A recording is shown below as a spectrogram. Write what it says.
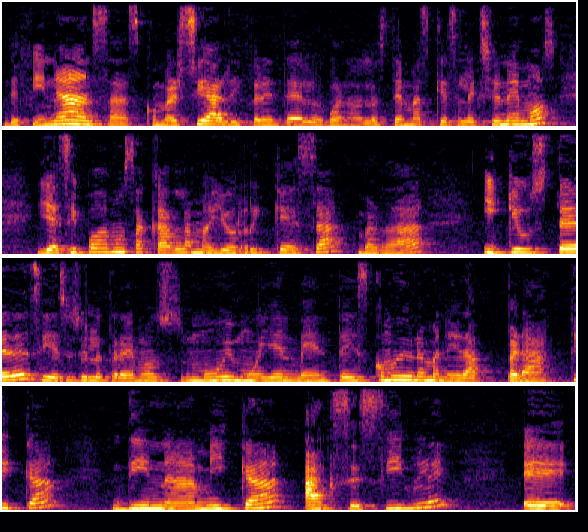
de finanzas, comercial, diferente de los, bueno, los temas que seleccionemos y así podamos sacar la mayor riqueza, ¿verdad? Y que ustedes, y eso sí lo traemos muy, muy en mente, es como de una manera práctica, dinámica, accesible, eh,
